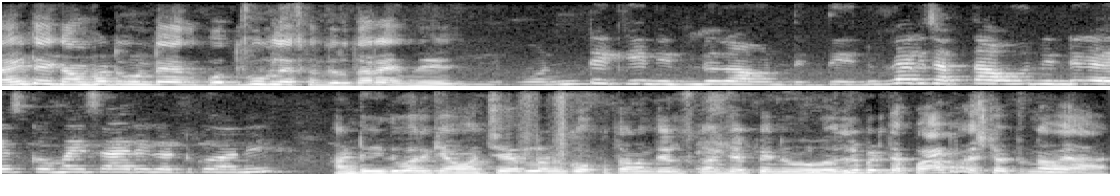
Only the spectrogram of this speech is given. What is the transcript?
నైట్ కంఫర్ట్గా ఉంటే పొద్దుగులు వేసుకొని తిరుగుతారా ఏంది? ఒంటికి నిండుగా ఉండిద్ది. నువ్వే చెప్తావు నిండుగా వేసుకోమా ఈ శారీ కట్టుకో అని. అంటే ఇదివరకు ఏమో చీరలోని గొప్పతనం తెలుసుకొని చెప్పి నువ్వు వదిలిపెడితే పాట రాసేటట్టున్నావా?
